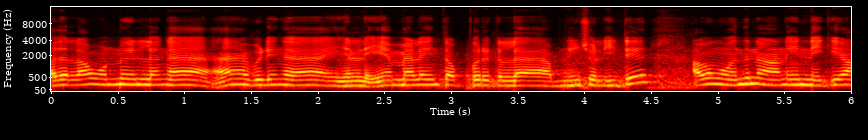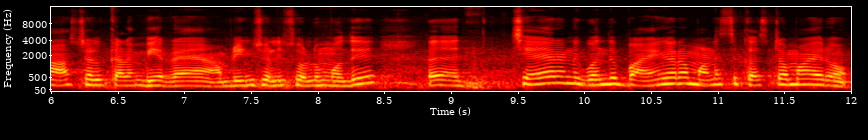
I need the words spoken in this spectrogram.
அதெல்லாம் ஒன்றும் இல்லைங்க. விடுங்க என் என் மேலேயும் தப்பு இருக்குல்ல அப்படின்னு சொல்லிட்டு அவங்க வந்து நான் இன்றைக்கி ஹாஸ்டல் கிளம்பிடுறேன் அப்படின்னு சொல்லி சொல்லும்போது சேரனுக்கு வந்து பயங்கர மனசு கஷ்டமாயிரும்.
